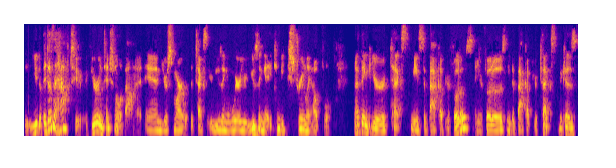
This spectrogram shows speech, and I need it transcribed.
you, it doesn't have to. If you're intentional about it and you're smart with the text that you're using and where you're using it, it can be extremely helpful. And I think your text needs to back up your photos, and your photos need to back up your text because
